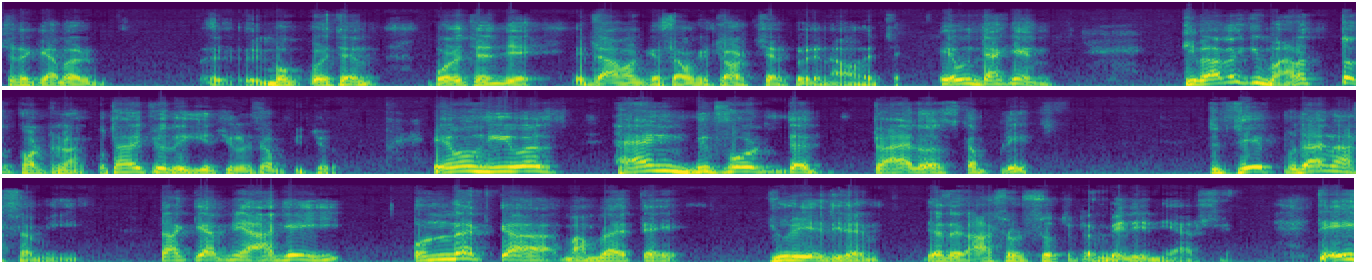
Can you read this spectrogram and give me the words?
সেটাকে আবার ভোগ করেছেন বলেছেন যে এটা আমার কাছে আমাকে টর্চার করে নেওয়া হয়েছে। এবং দেখেন কীভাবে কি মারাত্মক ঘটনা কোথায় চলে গিয়েছিল সবকিছু। এবং he was hang before the trial was complete তো যে প্রধান আসামি তাকে আপনি আগেই অন্য একটা মামলাতে জুড়িয়ে দিলেন যাদের আসল সত্যটা বেরিয়ে নিয়ে আসে। তো এই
